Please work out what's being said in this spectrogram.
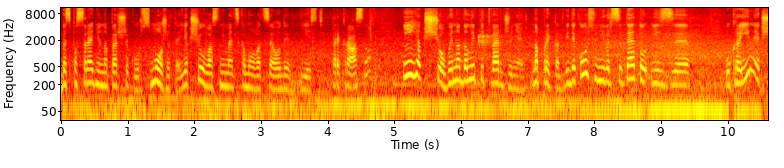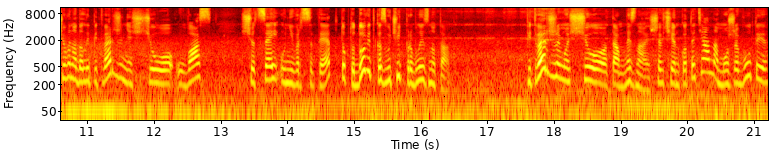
безпосередньо на перший курс. Можете, якщо у вас німецька мова С1 є, прекрасно. І якщо ви надали підтвердження, наприклад, від якогось університету із е, України, якщо ви надали підтвердження, що у вас що цей університет, тобто довідка звучить приблизно так. Підтверджуємо, що там не знаю, Шевченко Тетяна може бути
